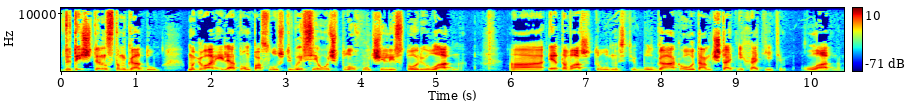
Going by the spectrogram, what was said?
в 2014 году мы говорили о том, послушайте, вы все очень плохо учили историю, ладно, а, это ваши трудности, Булгакова вы там читать не хотите, ладно,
